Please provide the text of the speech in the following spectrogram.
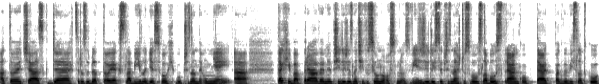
a to je část, kde chci rozebrat to, jak slabí lidi svou chybu přiznat neumějí a ta chyba právě mi přijde, že značí tu silnou osobnost. Víš, že když si přiznáš tu svou slabou stránku, tak pak ve výsledku uh,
